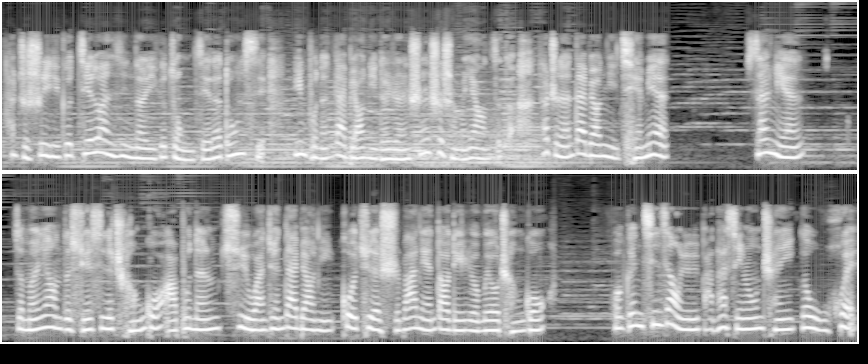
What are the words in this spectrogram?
它只是一个阶段性的一个总结的东西，并不能代表你的人生是什么样子的，它只能代表你前面三年。怎么样的学习的成果，而不能去完全代表你过去的十八年到底有没有成功。我更倾向于把它形容成一个舞会，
